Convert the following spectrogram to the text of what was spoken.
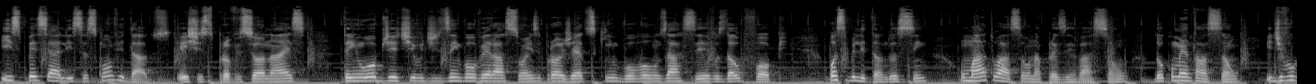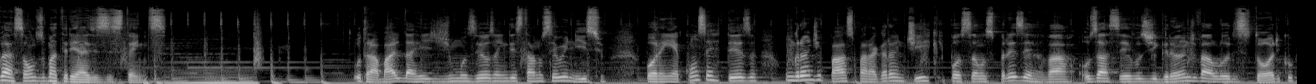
e especialistas convidados. Estes profissionais têm o objetivo de desenvolver ações e projetos que envolvam os acervos da UFOP, possibilitando assim uma atuação na preservação, documentação e divulgação dos materiais existentes. O trabalho da rede de museus ainda está no seu início, porém é com certeza um grande passo para garantir que possamos preservar os acervos de grande valor histórico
